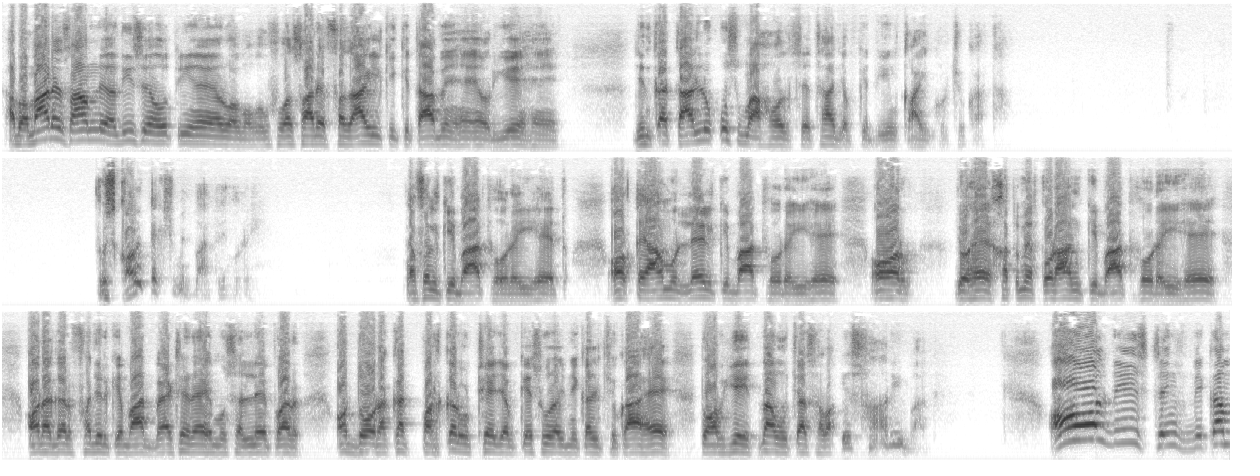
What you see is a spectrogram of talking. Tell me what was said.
اب ہمارے سامنے حدیثیں ہوتی ہیں اور سارے فضائل کی کتابیں ہیں اور یہ ہیں۔ جن کا تعلق اس ماحول سے تھا جبکہ دین قائم ہو چکا تھا۔ تو اس کانٹیکس میں باتیں ہو رہی ہیں۔ نفل کی بات ہو رہی ہے اور قیام اللیل کی بات ہو رہی ہے، اور جو ہے ختم قرآن کی بات ہو رہی ہے۔ اور اگر فجر کے بعد بیٹھے رہے مسلح پر اور دو رکت پڑھ کر اٹھے جبکہ سورج نکل چکا ہے، تو اب یہ اتنا اونچا سوال یہ ساری بات all these things become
